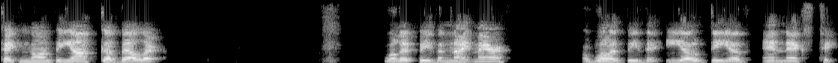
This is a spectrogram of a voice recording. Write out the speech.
taking on Bianca Belair. Will it be the Nightmare or will it be the EOD of NXT?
